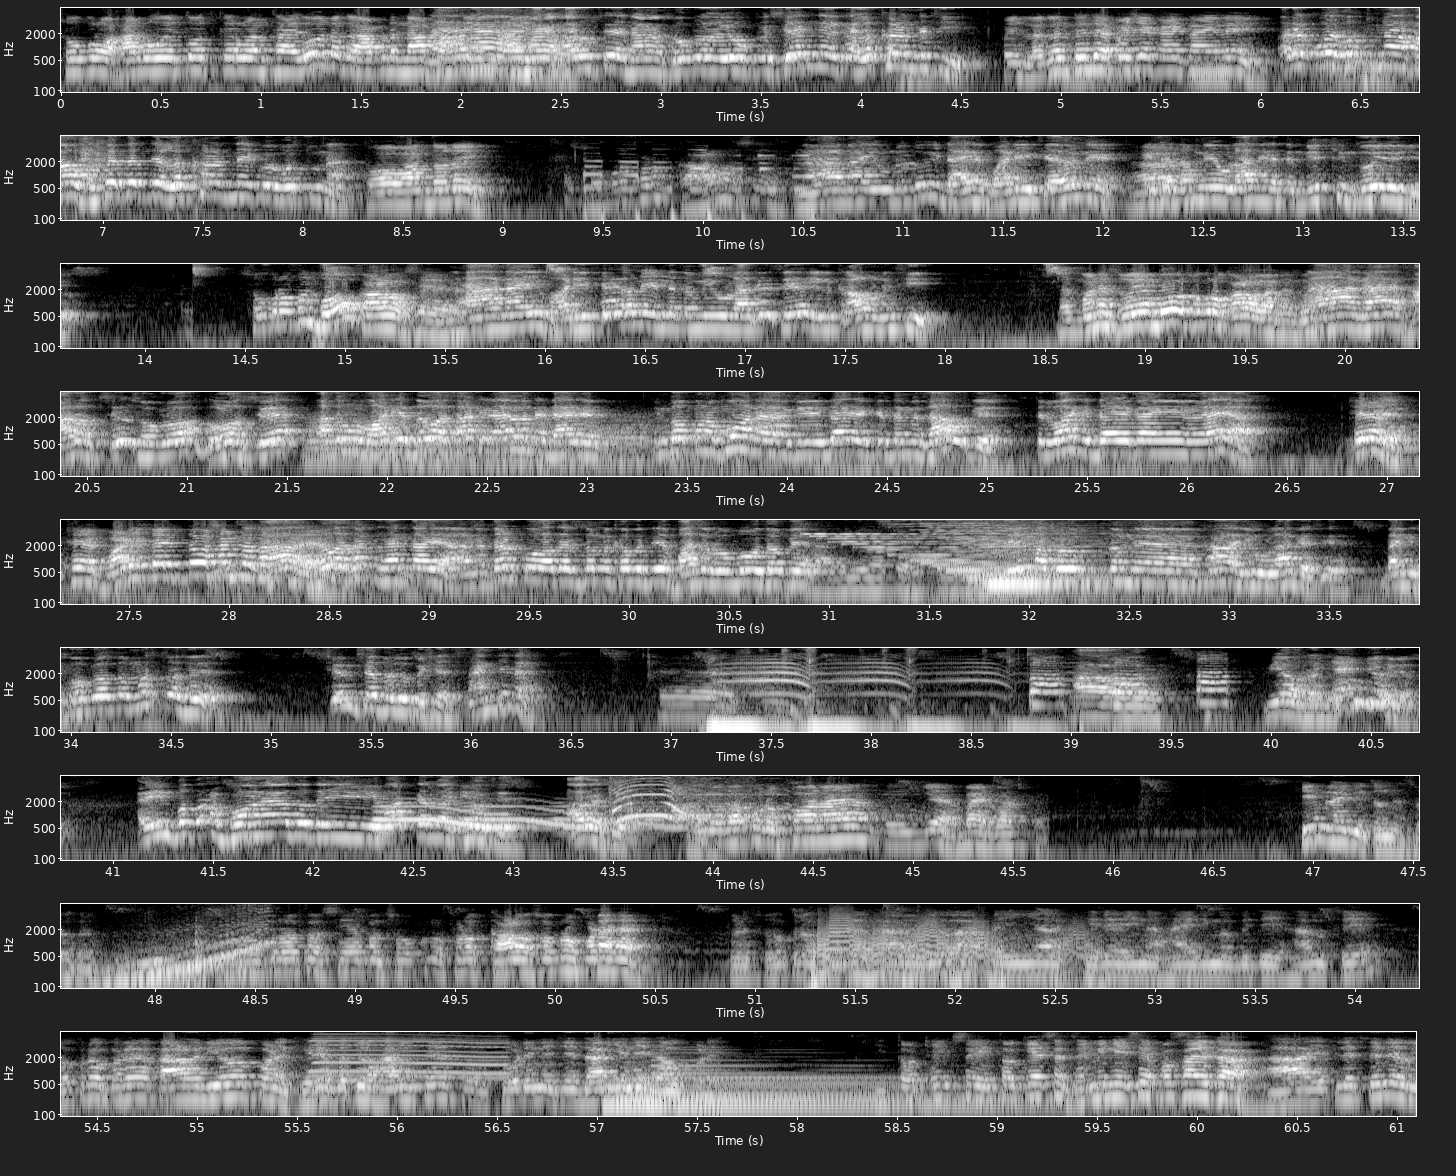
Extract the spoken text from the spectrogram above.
છોકરો સારું હોય તો જ કરવાનું થાય હોય ને કે આપણે ના છે. સારું છે ના છોકરો એવું કે છે ને નહીં લખણ નથી. પછી લગન થઈ જાય પછી કઈ થાય નહીં. અરે કોઈ વસ્તુ ના હાવ ભગત લખણ નહીં કોઈ વસ્તુ ના તો વાંધો નહીં. છોકરો પણ કાળો છે ના ના એવું નતું ડાયરેક્ટ વાડી છે ને? એટલે તમને એવું લાગે તમે દેખીને જોઈ લેજો. છોકરો પણ બહુ કાળો છે. ના ના એ વાડી છે ને એટલે તમને એવું લાગે છે એટલે કાળો નથી. મને જોયા બહુ છોકરો કાળો લાગે છે. ના ના હારો છે છોકરો ધોળો છે. આ તો હું વાડી દવા છાંટીને આવ્યો ને ડાયરેક્ટ એમ બાપાનો ફોન આવ્યો કે ડાયરેક્ટ કે તમે જાવ કે? તે વાડી ડાયરેક્ટ અહીં બાકી છોકરો તો મસ્ત છે. કેમ છે બધું પછી શાંતિ. ને અહીં પપ્પાનો ફોન આવ્યો તો તે વાત કરવા ગયો છે. આવે છે. બાપુનો ફોન આવ્યો ગયા બહાર વાત કર કેમ લાગ્યું તમને છોકરો? છોકરો તો છે પણ છોકરો થોડો કાળો છોકરો પડે છે. પણ છોકરો અહીંયા ઘેરે એના હાયરીમાં બધે સારું છે. છોકરો ભલે કાળો રહ્યો પણ ઘેરે બધું સારું છે છોડીને જે દાડીએ નહીં જવું પડે. એ તો ઠીક છે ઈ તો કે છે જમીન છે પસાય ગા હા એટલે તેને આ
